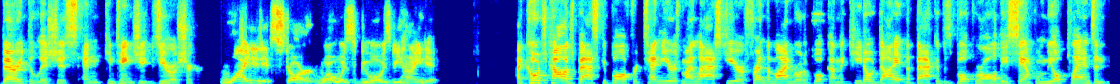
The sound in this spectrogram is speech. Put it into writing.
very delicious and contains zero sugar. Why did it start? What was what was behind it? I coached college basketball for 10 years. My last year, a friend of mine wrote a book on the keto diet. In the back of his book were all these sample meal plans. And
